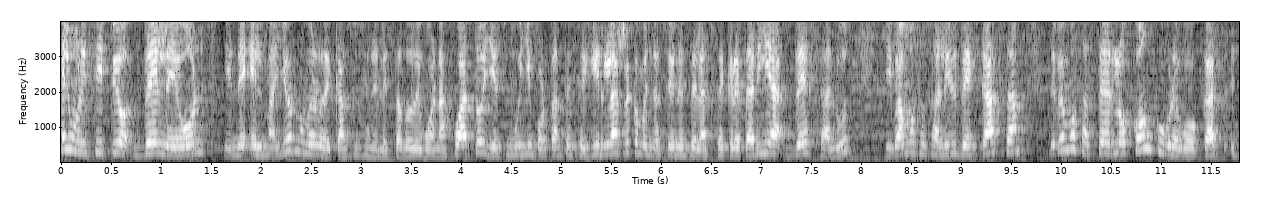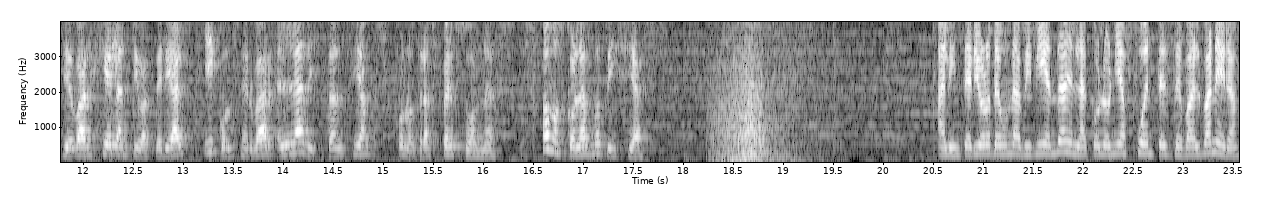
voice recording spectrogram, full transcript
El municipio de León tiene el mayor número de casos en el estado de Guanajuato y es muy importante seguir las recomendaciones de la Secretaría de Salud. Si vamos a salir de casa, debemos hacerlo con cubrebocas, llevar gel antibacterial y conservar la distancia con otras personas. Vamos con las noticias. Al interior de una vivienda en la colonia Fuentes de Valvanera,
